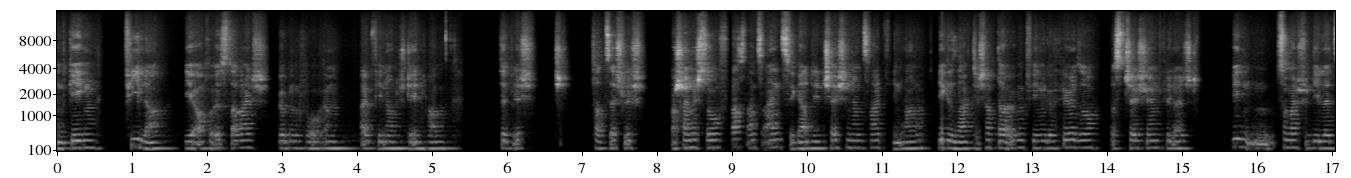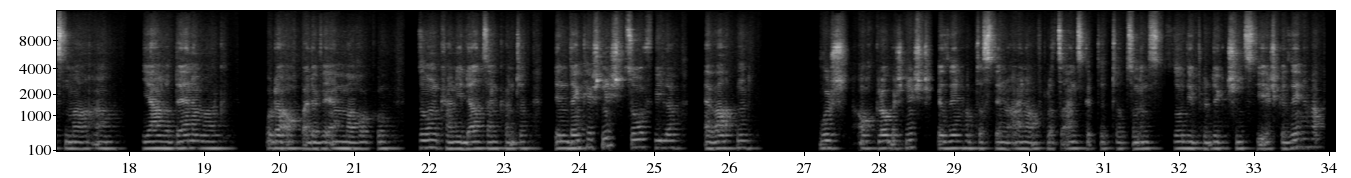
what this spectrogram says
entgegen vieler, die auch Österreich irgendwo im Halbfinale stehen haben, tippe ich tatsächlich wahrscheinlich so fast als einziger die Tschechen ins Halbfinale. Wie gesagt, ich habe da irgendwie ein Gefühl so, dass Tschechien vielleicht wie zum Beispiel die letzten Mal, äh, Jahre Dänemark oder auch bei der WM Marokko so ein Kandidat sein könnte, den denke ich nicht so viele erwarten, wo ich auch, glaube ich, nicht gesehen habe, dass den einer auf Platz 1 getippt hat. Zumindest so die Predictions, die ich gesehen habe.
